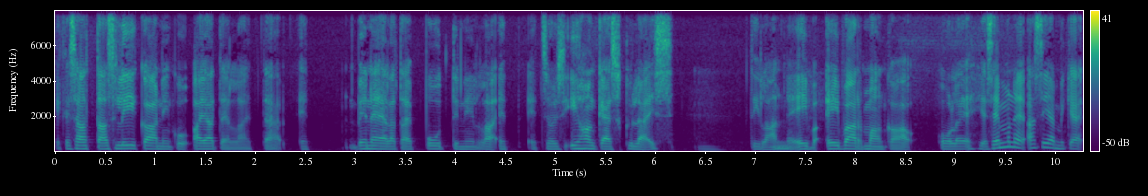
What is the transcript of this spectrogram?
eikä saa taas liikaa niin kuin ajatella, että, että Venäjällä tai Putinilla, että, että se olisi ihan käskyläistilanne. Ei, ei varmaankaan ole. Ja semmoinen asia, mikä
